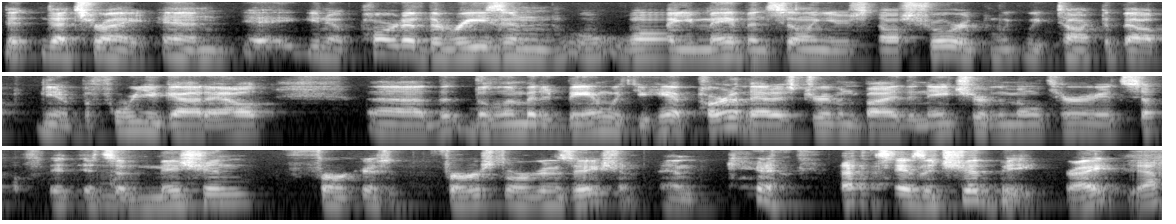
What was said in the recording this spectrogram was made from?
That's right. And, uh, you know, part of the reason why you may have been selling yourself short, we, we talked about, you know, before you got out, uh, the, the, limited bandwidth you have. Part of that is driven by the nature of the military itself. It, it's a mm. mission first organization, and you know, that's as it should be, right? Yeah.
